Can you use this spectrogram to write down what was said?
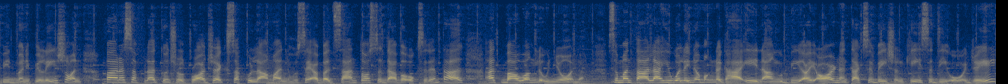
bid manipulation para sa flood control project sa Kulaman, Jose Abad Santos sa Davao Occidental at Bawang La Union. Samantala, hiwalay namang naghain ang BIR ng tax evasion case sa DOJ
